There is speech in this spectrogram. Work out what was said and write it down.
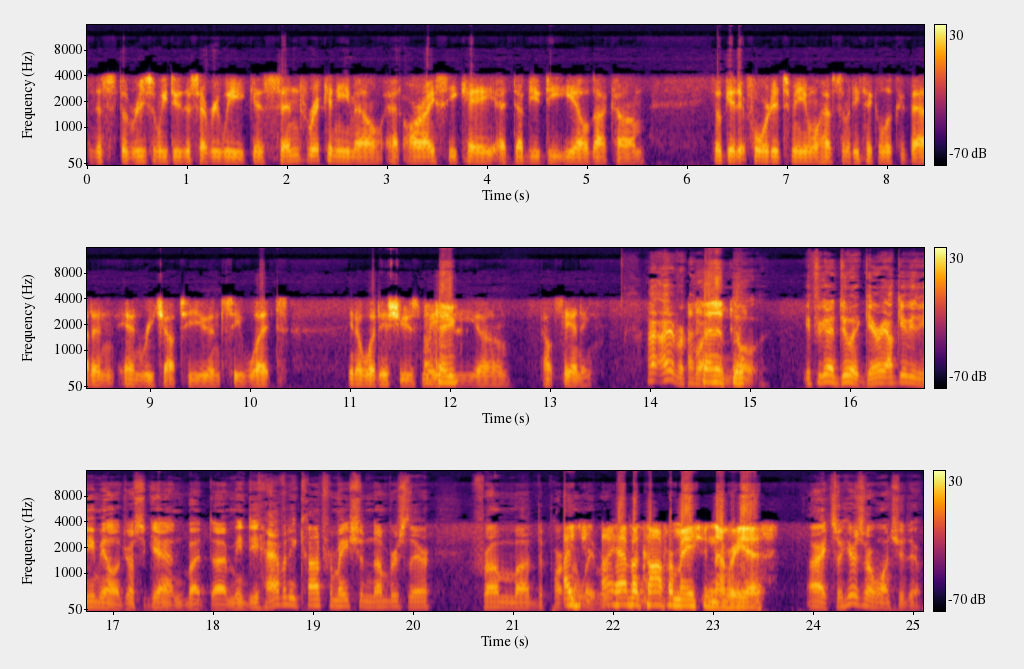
and this is the reason we do this every week is send Rick an email at rick at wdel.com. He'll get it forwarded to me, and we'll have somebody take a look at that and, and reach out to you and see what you know what issues may okay. be um, outstanding. I, I have a question. Though. If you're going to do it, Gary, I'll give you the email address again. But uh, I mean, do you have any confirmation numbers there? from uh, Department I, of Labor? I have a confirmation number, yes. All right, so here's what I want you to do.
